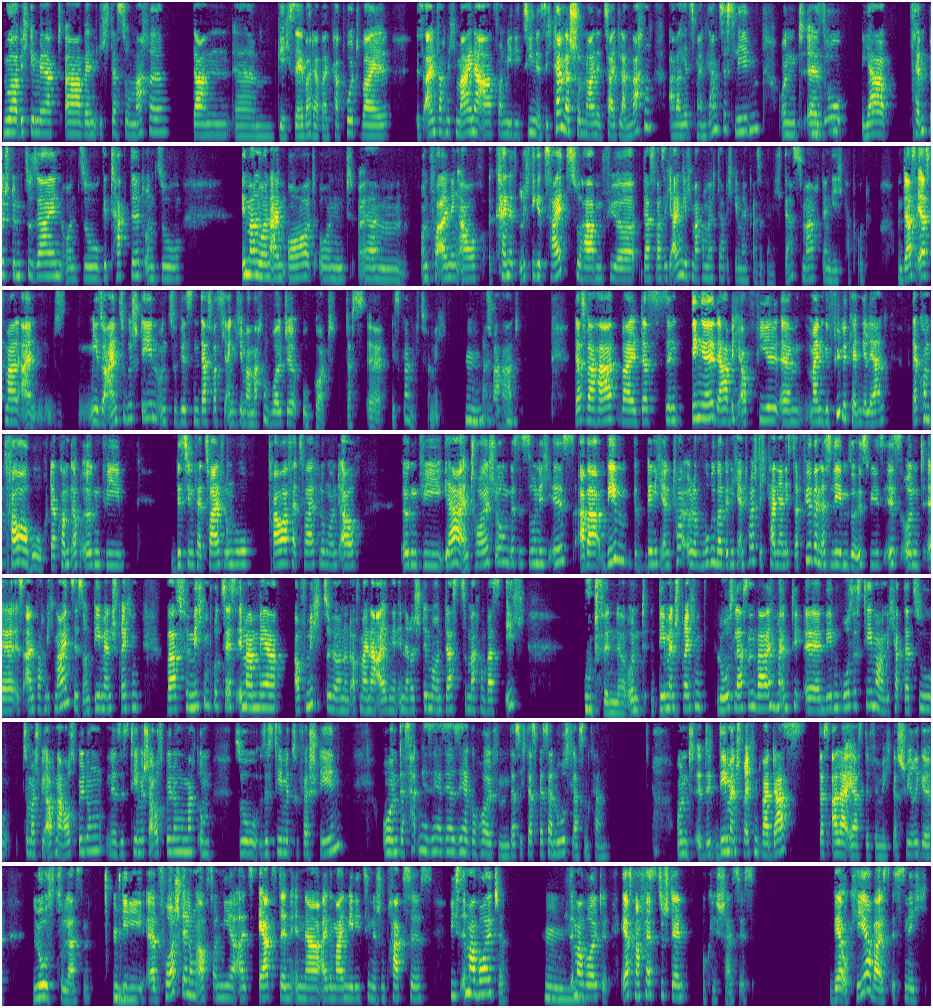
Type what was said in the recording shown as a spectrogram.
Nur habe ich gemerkt, ah, wenn ich das so mache, dann ähm, gehe ich selber dabei kaputt, weil es einfach nicht meine Art von Medizin ist. Ich kann das schon mal eine Zeit lang machen, aber jetzt mein ganzes Leben und äh, mhm. so, ja, fremdbestimmt zu sein und so getaktet und so immer nur an einem Ort und, ähm, und vor allen Dingen auch keine richtige Zeit zu haben für das, was ich eigentlich machen möchte, habe ich gemerkt, also wenn ich das mache, dann gehe ich kaputt. Und das erstmal ein, mir so einzugestehen und zu wissen, das, was ich eigentlich immer machen wollte, oh Gott, das äh, ist gar nichts für mich. Mhm. Das war hart das war hart, weil das sind Dinge, da habe ich auch viel ähm, meine Gefühle kennengelernt. Da kommt Trauer hoch, da kommt auch irgendwie ein bisschen Verzweiflung hoch, Trauer, Verzweiflung und auch irgendwie, ja, Enttäuschung, dass es so nicht ist. Aber wem bin ich enttäuscht oder worüber bin ich enttäuscht? Ich kann ja nichts dafür, wenn das Leben so ist, wie es ist und äh, es einfach nicht meins ist. Und dementsprechend war es für mich ein Prozess, immer mehr auf mich zu hören und auf meine eigene innere Stimme und das zu machen, was ich gut finde. Und dementsprechend loslassen war in meinem äh, Leben großes Thema. Und ich habe dazu zum Beispiel auch eine Ausbildung, eine systemische Ausbildung gemacht, um so Systeme zu verstehen. Und das hat mir sehr, sehr, sehr geholfen, dass ich das besser loslassen kann. Und äh, de dementsprechend war das das allererste für mich, das Schwierige loszulassen. Mhm. Die äh, Vorstellung auch von mir als Ärztin in einer allgemeinmedizinischen Praxis, wie ich es immer wollte. Mhm. Wie ich es immer wollte. Erstmal festzustellen, okay, scheiße, es wäre okay, aber es ist nicht,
